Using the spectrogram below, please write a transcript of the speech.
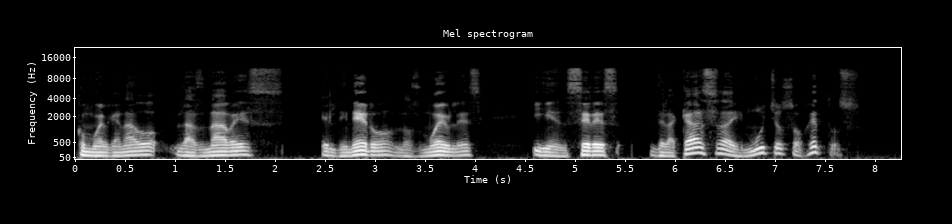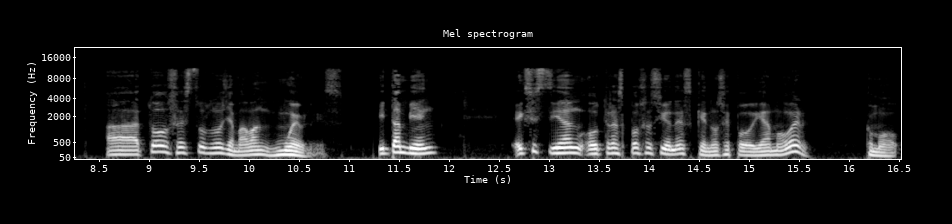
como el ganado, las naves, el dinero, los muebles y enseres de la casa y muchos objetos. A todos estos los llamaban muebles. Y también existían otras posesiones que no se podían mover, como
